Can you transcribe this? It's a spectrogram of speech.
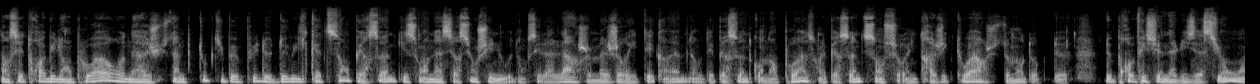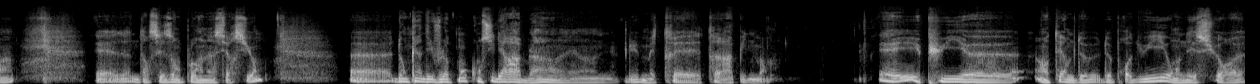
Dans ces 3000 emplois, on a juste un tout petit peu plus de 2400 personnes qui sont en insertion chez nous. Donc, c'est la large majorité quand même donc des personnes qu'on emploie. Ce sont les personnes qui sont sur une trajectoire justement donc de, de professionnalisation hein, euh, dans ces emplois en insertion. Euh, donc, un développement considérable, hein, mais très, très rapidement. Et, puis, euh, en termes de, produits, on est sur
